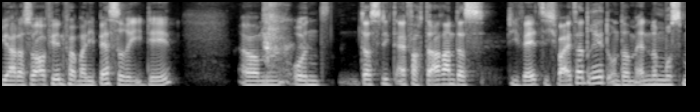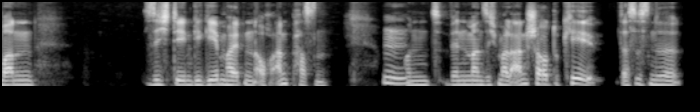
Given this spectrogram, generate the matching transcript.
Ja, das war auf jeden Fall mal die bessere Idee. Ähm, und das liegt einfach daran, dass die Welt sich weiterdreht und am Ende muss man sich den Gegebenheiten auch anpassen. Hm. Und wenn man sich mal anschaut, okay, das ist eine,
